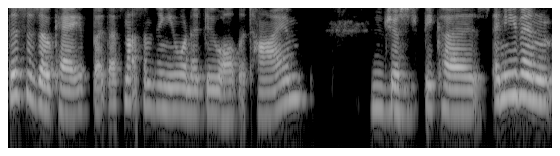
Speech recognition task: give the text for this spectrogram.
this is okay, but that's not something you want to do all the time. Mm-hmm. Just because, and even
